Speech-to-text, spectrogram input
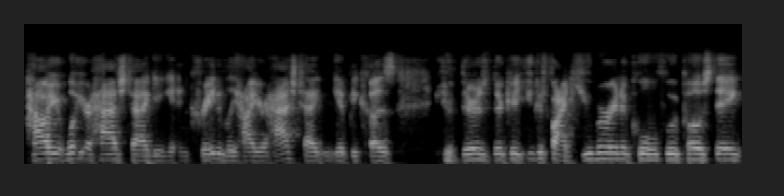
how you're what you're hashtagging and creatively how you're hashtagging it because there's there could you could find humor in a cool food posting.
